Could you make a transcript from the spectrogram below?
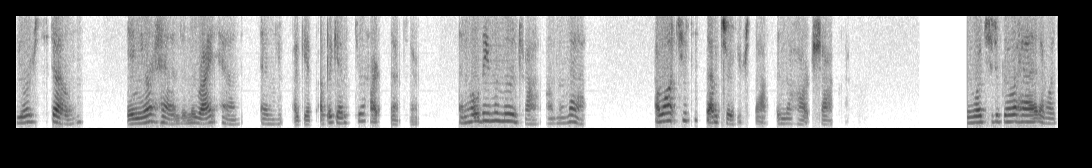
your stone in your hand, in the right hand, and up against your heart center, and holding the mudra on the left. I want you to center yourself in the heart chakra. I want you to go ahead. I want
